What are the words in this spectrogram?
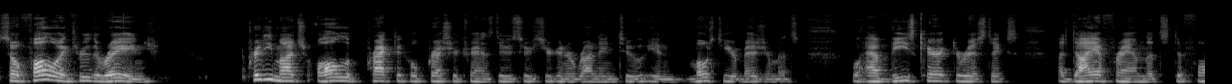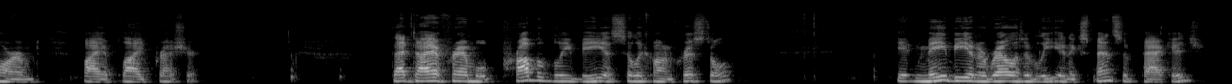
So following through the range, pretty much all the practical pressure transducers you're going to run into in most of your measurements will have these characteristics, a diaphragm that's deformed by applied pressure. That diaphragm will probably be a silicon crystal. It may be in a relatively inexpensive package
